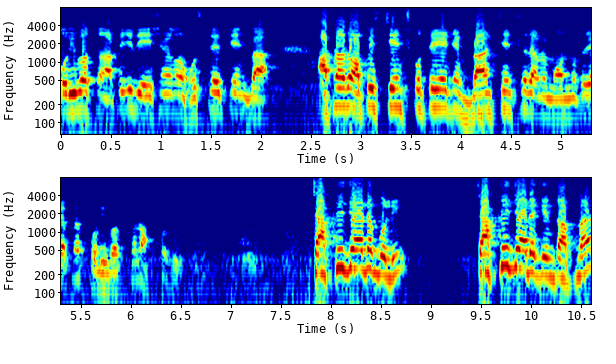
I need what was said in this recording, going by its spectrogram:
পরিবর্তন, আপনি যদি এই সময় কোনো হোস্টেল চেঞ্জ বা আপনার অফিস চেঞ্জ করতে চাইছেন ব্রাঞ্চ চেঞ্জ করতে আপনার মন মতো যে আপনার পরিবর্তন হবে। চাকরি জায়গাটা বলি, চাকরি জায়গাটা কিন্তু আপনার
